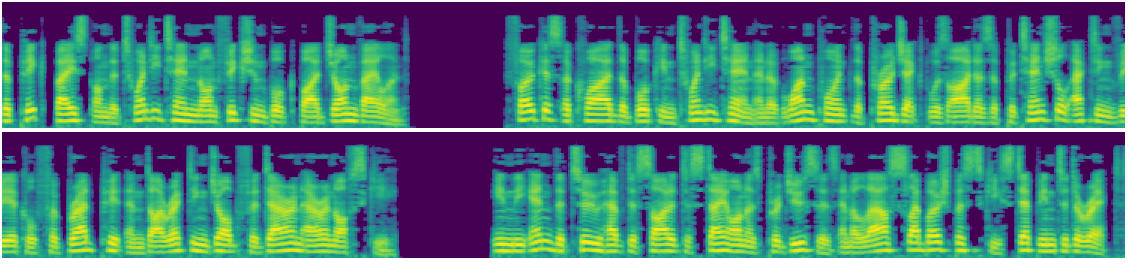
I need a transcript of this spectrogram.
The pick, based on the 2010 non-fiction book by John Vaillant. Focus acquired the book in 2010 and at one point the project was eyed as a potential acting vehicle for Brad Pitt and directing job for Darren Aronofsky. In the end the two have decided to stay on as producers and allow Slaboshpytskyi step in to direct.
